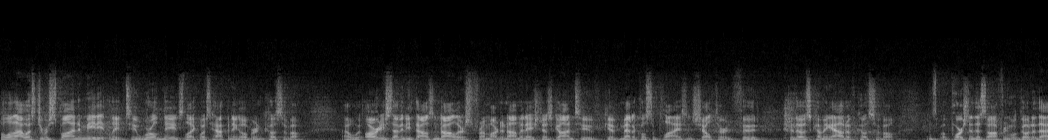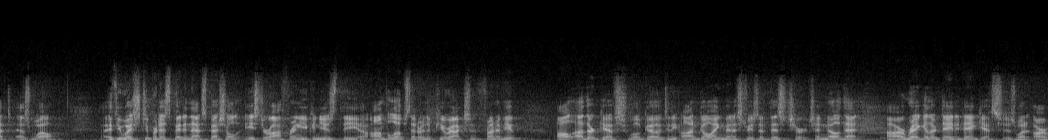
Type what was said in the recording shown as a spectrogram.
will allow us to respond immediately to world needs like what's happening over in Kosovo. Uh, already $70,000 from our denomination has gone to give medical supplies and shelter and food to those coming out of Kosovo. And a portion of this offering will go to that as well. If you wish to participate in that special Easter offering, you can use the uh, envelopes that are in the pew racks in front of you. All other gifts will go to the ongoing ministries of this church. And know that our regular day to day gifts is what, are,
